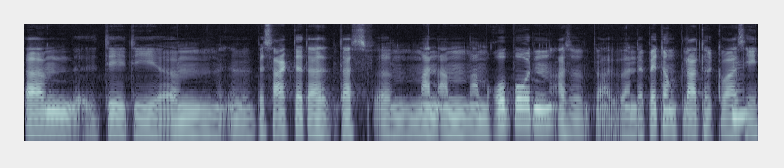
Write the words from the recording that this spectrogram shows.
ähm, die, die ähm, besagte, da, dass ähm, man am, am Rohboden, also an der Betonplatte quasi,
